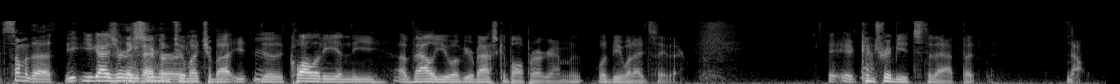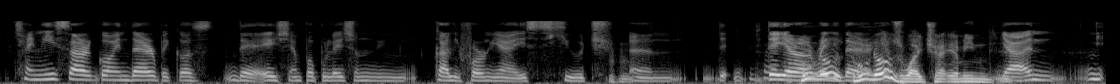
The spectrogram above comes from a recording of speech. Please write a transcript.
Some of the you, you guys are assuming too much about y the quality and the uh, value of your basketball program. Would be what I'd say there. It, it contributes to that, but Chinese are going there because the Asian population in California is huge, and they, they are who already knows? there. Who knows why China? I mean, Yeah, and y-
